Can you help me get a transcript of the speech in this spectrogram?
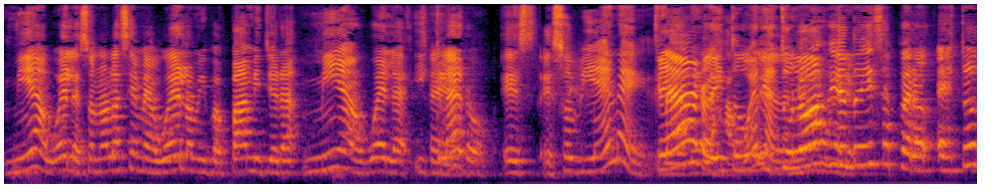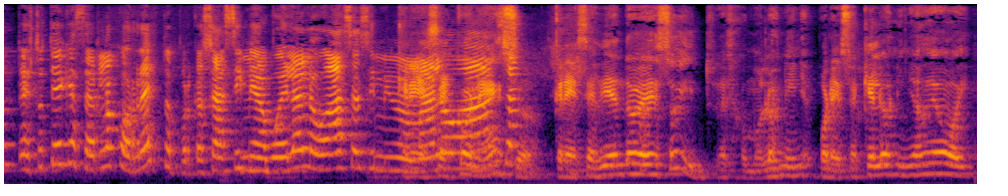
Mi abuela, eso no lo hacía mi abuelo, mi papá, mi tía, era mi abuela. Y Sí. claro, es, eso viene. Claro, y tú, abuelas, y tú lo vas viendo y dices, pero esto, esto tiene que ser lo correcto, porque, o sea, si mi abuela lo hace, si mi mamá creces lo con hace, eso, creces viendo eso y es como los niños, por eso es que los niños de hoy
